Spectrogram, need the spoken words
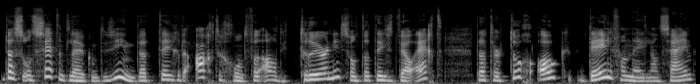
Dat is ontzettend leuk om te zien. Dat tegen de achtergrond van al die treurnis, want dat is het wel echt, dat er toch ook delen van Nederland zijn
